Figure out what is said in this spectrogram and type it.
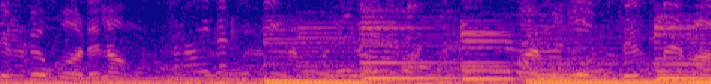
จะคือบอได้ลองน้อยนั่นปีกคอยพวกผมซิสเลยมา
